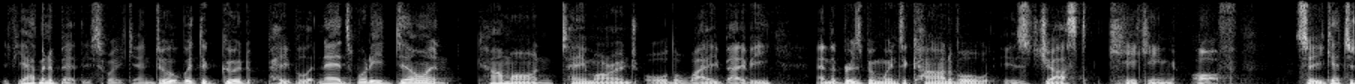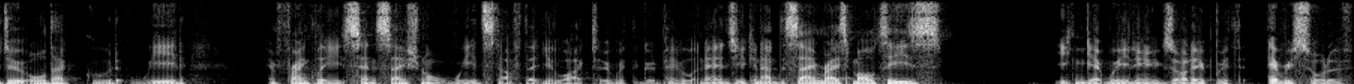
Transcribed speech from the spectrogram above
if you happen to bet this weekend, do it with the good people at Ned's. What are you doing? Come on, Team Orange all the way, baby. And the Brisbane Winter Carnival is just kicking off. So you get to do all that good, weird, and frankly, sensational, weird stuff that you like to with the good people at Ned's. You can have the same race multis. You can get weird and exotic with every sort of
